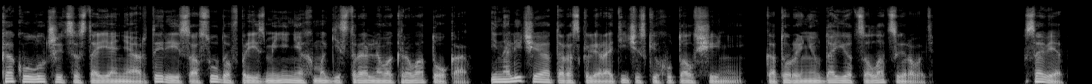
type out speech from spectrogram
Как улучшить состояние артерий и сосудов при изменениях магистрального кровотока и наличии атеросклеротических утолщений, которые не удается лоцировать? Совет.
